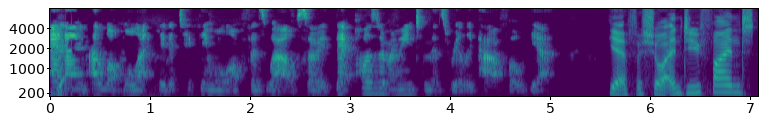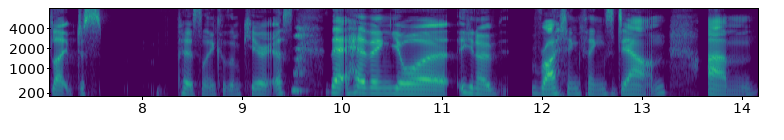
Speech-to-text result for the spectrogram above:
and yeah. I'm a lot more likely to tick them all off as well. So that positive momentum is really powerful. Yeah. Yeah, for sure. And do you find, like, just personally, because I'm curious, that having your, you know, writing things down um,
